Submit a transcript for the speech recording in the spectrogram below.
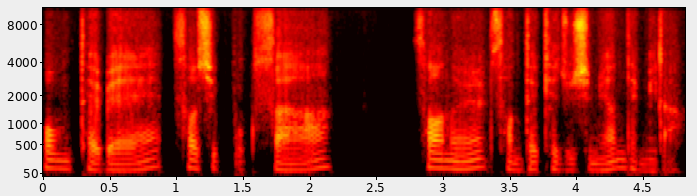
홈 탭에 서식 복사 선을 선택해 주시면 됩니다.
